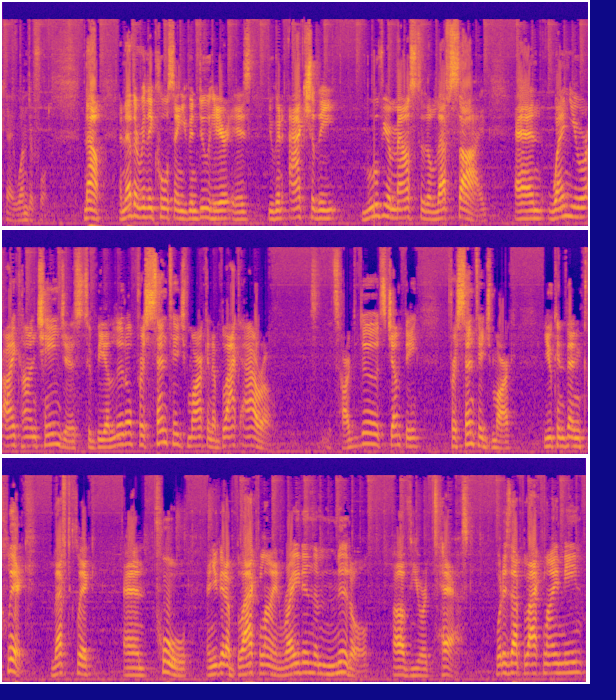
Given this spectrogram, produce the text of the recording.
Okay, wonderful. Now, another really cool thing you can do here is you can actually move your mouse to the left side and when your icon changes to be a little percentage mark and a black arrow, it's hard to do, it's jumpy, percentage mark, you can then click, left click, and pull, and you get a black line right in the middle of your task. What does that black line mean?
